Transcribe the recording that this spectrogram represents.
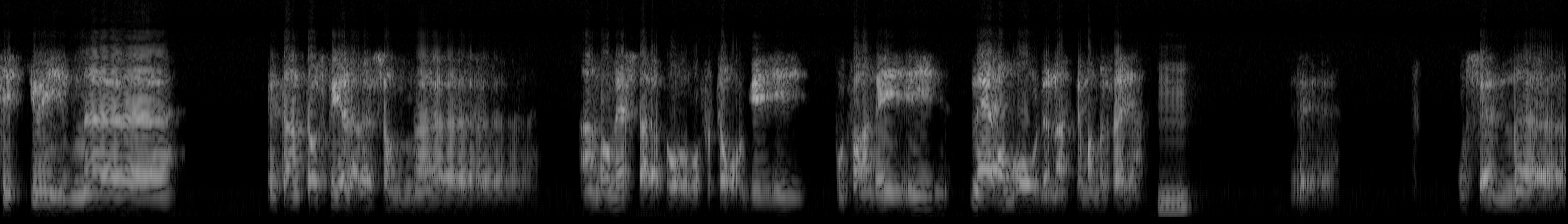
fick ju in eh, ett antal spelare som eh, var mästare på att få tag i, i fortfarande i, i närområdena kan man väl säga. Mm. Eh, och sen eh,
